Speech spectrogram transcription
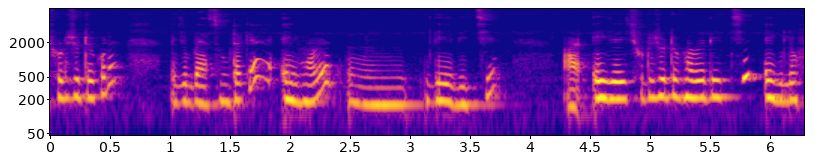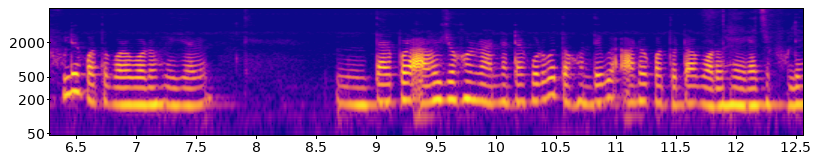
ছোটো ছোটো করে এই যে বেসনটাকে এইভাবে দিয়ে দিচ্ছি। আর এই যে ছোটো ছোটোভাবে দিচ্ছি, এগুলো ফুলে কত বড় বড় হয়ে যাবে। তারপর আরও যখন রান্নাটা করব, তখন দেখবে আরও কতটা বড় হয়ে গেছে ফুলে।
